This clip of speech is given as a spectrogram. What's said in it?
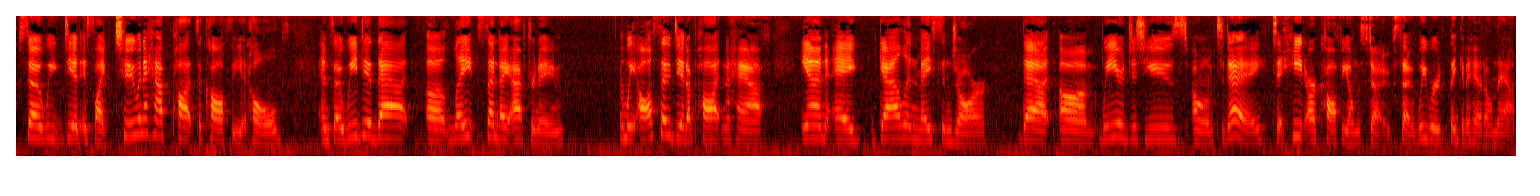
So we did it's like two and a half pots of coffee it holds and so we did that uh, late Sunday afternoon. And we also did a pot and a half in a gallon mason jar that um, we are just used um, today to heat our coffee on the stove. So we were thinking ahead on that.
